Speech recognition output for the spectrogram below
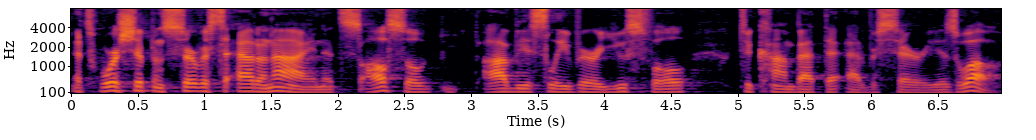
It's worship and service to Adonai, and it's also obviously very useful to combat the adversary as well.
